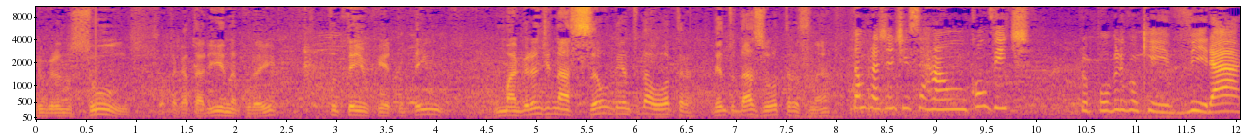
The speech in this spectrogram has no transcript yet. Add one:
Rio Grande do Sul, Santa Catarina, por aí. Tu tem o quê? Tu tem uma grande nação dentro da outra, dentro das outras, né? Então, para a gente encerrar, um convite para o público que virá,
